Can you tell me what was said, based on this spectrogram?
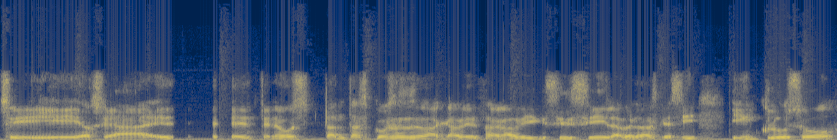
Sí, o sea, eh, eh, tenemos tantas cosas en la cabeza, Gaby. Sí, sí, la verdad es que sí. Incluso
